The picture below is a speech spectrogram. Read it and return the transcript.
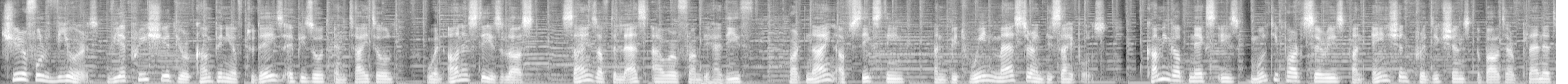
Cheerful viewers, we appreciate your company of today's episode entitled When Honesty is Lost Signs of the Last Hour from the Hadith, Part 9 of 16, and Between Master and Disciples. Coming up next is multi-part series on ancient predictions about our planet,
